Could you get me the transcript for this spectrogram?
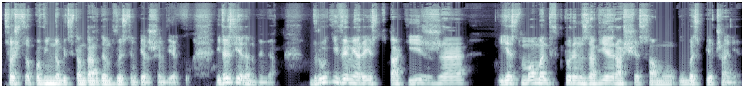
coś, co powinno być standardem w XXI wieku. I to jest jeden wymiar. Drugi wymiar jest taki, że jest moment, w którym zawiera się samo ubezpieczenie.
